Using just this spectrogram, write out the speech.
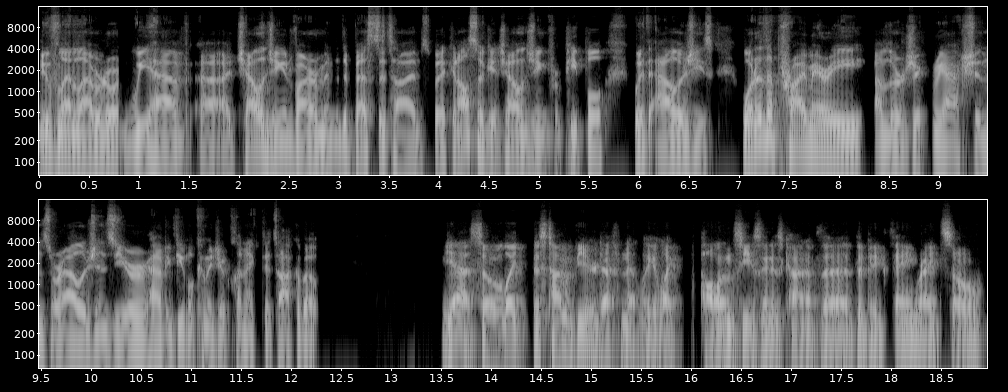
Newfoundland and Labrador, we have uh, a challenging environment at the best of times, but it can also get challenging for people with allergies. What are the primary allergic reactions or allergens you're having people come into your clinic to talk about? Yeah, so like this time of year, definitely like pollen season is kind of the the big thing, right? So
